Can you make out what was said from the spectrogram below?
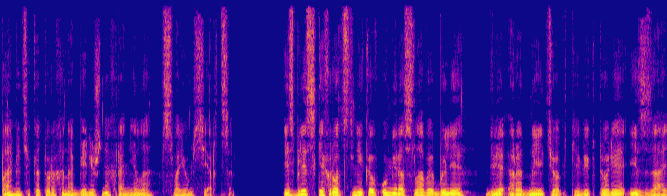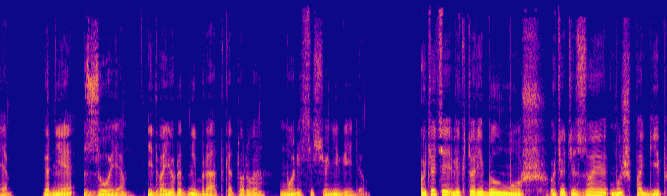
памяти которых она бережно хранила в своем сердце. Из близких родственников у Мирославы были две родные тетки, Виктория и Зая, вернее, Зоя, и двоюродный брат, которого Морис еще не видел. У тети Виктории был муж, у тети Зои муж погиб,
